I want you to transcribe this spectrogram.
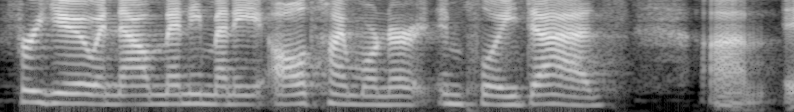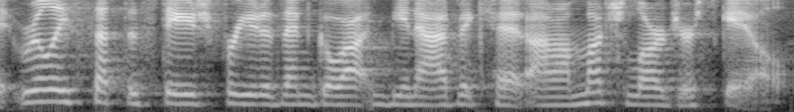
for you and now many, many all Time Warner employee dads. Um, it really set the stage for you to then go out and be an advocate on a much larger scale.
